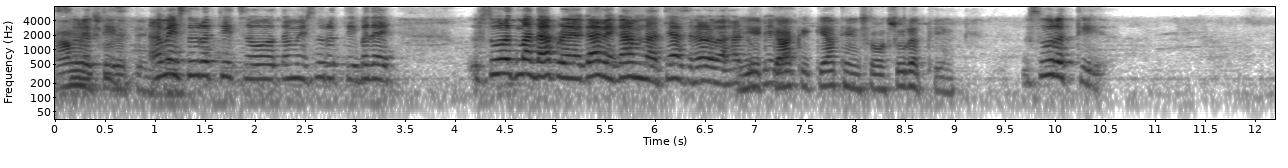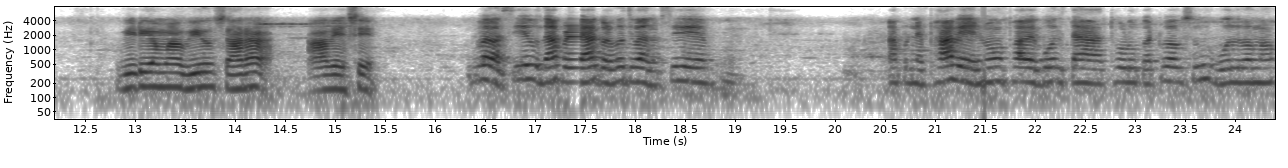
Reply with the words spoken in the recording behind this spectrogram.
અમે સુરતથી અમે સુરતથી છો. તમે સુરતથી બધા સુરતમાં જ આપણે ગામે ગામના થયા છે રળવા એ હાટું ભેગા. કાકી ક્યાંથી છો? સુરતથી સુરતથી વિડીયોમાં વ્યૂ સારા આવે છે. બસ એવું જ આપણે આગળ વધવાનું છે. આપણને ફાવે ન ફાવે બોલતા થોડુંક અટવાવશું બોલવામાં.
